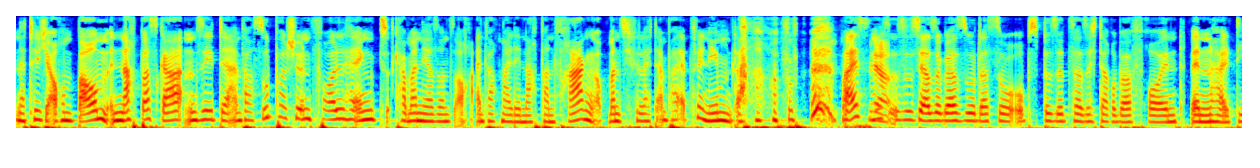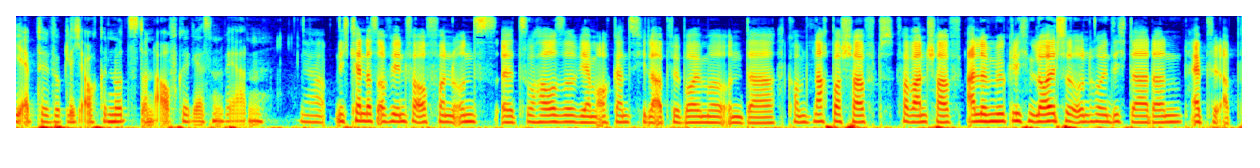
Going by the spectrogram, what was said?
natürlich auch einen Baum im Nachbarsgarten sieht, der einfach super schön voll hängt, kann man ja sonst auch einfach mal den Nachbarn fragen, ob man sich vielleicht ein paar Äpfel nehmen darf. Meistens ja. ist es ja sogar so, dass so Obstbesitzer sich darüber freuen, wenn halt die Äpfel wirklich auch genutzt und aufgegessen werden. Ja, ich kenne das auf jeden Fall auch von uns äh, zu Hause. Wir haben auch ganz viele Apfelbäume und da kommt Nachbarschaft, Verwandtschaft, alle möglichen Leute und holen sich da dann Äpfel ab.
